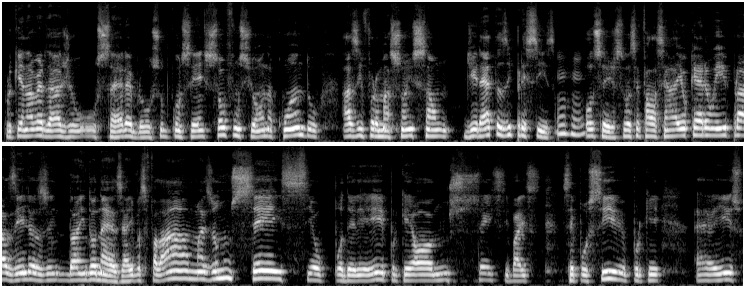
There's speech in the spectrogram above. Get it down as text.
Porque na verdade o cérebro, o subconsciente, só funciona quando as informações são diretas e precisas. Uhum. Ou seja, se você fala assim, ah, eu quero ir para as ilhas da Indonésia, aí você fala, ah, mas eu não sei se eu poderia ir, porque ó, não sei se vai ser possível, porque é isso.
